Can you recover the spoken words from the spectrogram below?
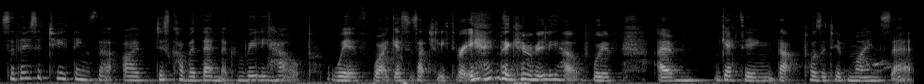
So those are two things that I've discovered then that can really help with, well, I guess it's actually three that can really help with um, getting that positive mindset.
